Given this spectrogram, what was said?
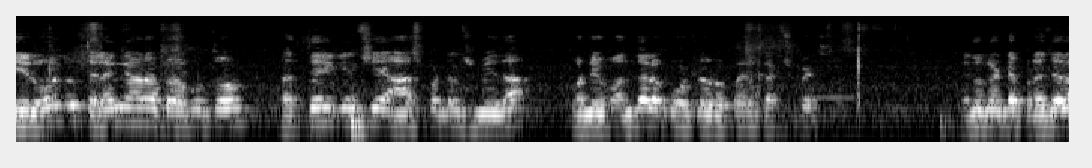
ఈ రోజు తెలంగాణ ప్రభుత్వం ప్రత్యేకించి హాస్పిటల్స్ మీద కొన్ని వందల కోట్ల రూపాయలు ఖర్చు పెడుతుంది. ఎందుకంటే ప్రజల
